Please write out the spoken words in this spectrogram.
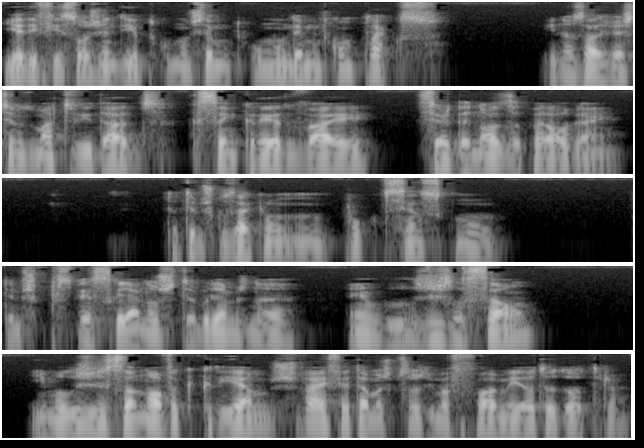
E é difícil hoje em dia porque o mundo é muito, o mundo é muito complexo. E nós às vezes temos uma atividade que sem querer vai ser danosa para alguém. Então temos que usar aqui um, um pouco de senso comum. Temos que perceber se calhar nós trabalhamos na, em legislação e uma legislação nova que criamos vai afetar umas pessoas de uma forma e outra de outra.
